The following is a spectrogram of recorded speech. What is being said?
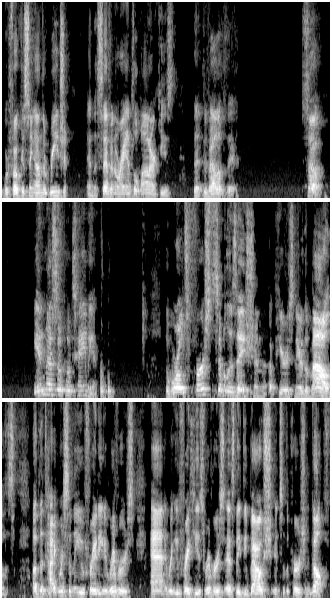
We're focusing on the region and the seven Oriental monarchies that developed there. So, in Mesopotamia, the world's first civilization appears near the mouths of the Tigris and the Euphrates rivers, Euphrates rivers as they debouch into the Persian Gulf.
